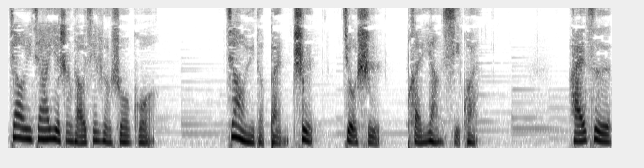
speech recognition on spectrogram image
教育家叶圣陶先生说过：“教育的本质就是培养习惯。”孩子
